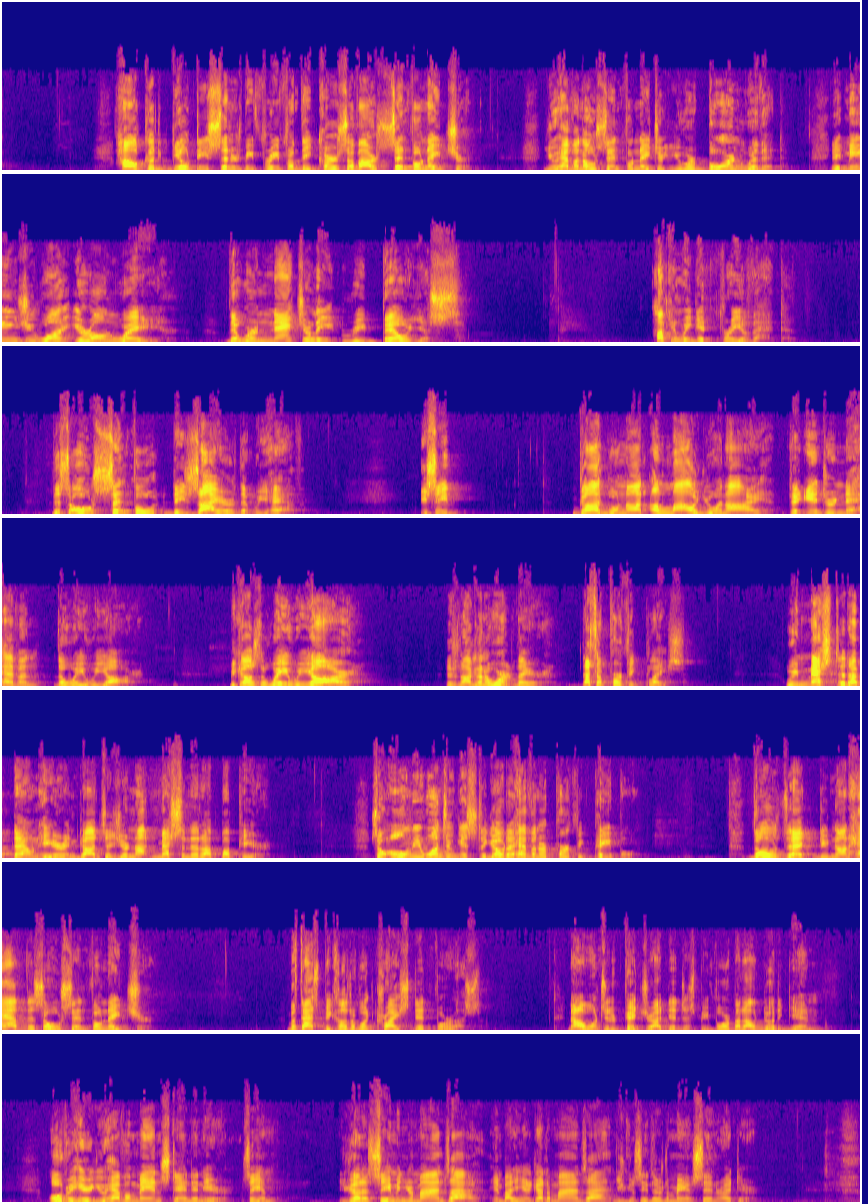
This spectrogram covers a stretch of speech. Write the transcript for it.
How could guilty sinners be free from the curse of our sinful nature? You have an old sinful nature. You were born with it. It means you want your own way, that we're naturally rebellious. How can we get free of that? This old sinful desire that we have. You see, God will not allow you and I to enter into heaven the way we are. Because the way we are it's not going to work there. That's a perfect place. We messed it up down here, and God says, You're not messing it up up here. So, only ones who gets to go to heaven are perfect people. Those that do not have this old sinful nature. But that's because of what Christ did for us. Now, I want you to picture, I did this before, but I'll do it again. Over here, you have a man standing here. See him? You got to see him in your mind's eye. Anybody here got a mind's eye? You can see there's a man standing right there.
